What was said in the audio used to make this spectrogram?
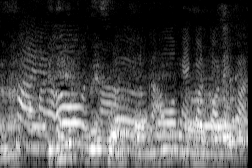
นะฮะทีนี้ในส่วนของเอาไงก่อนก่อนได้ฝัน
